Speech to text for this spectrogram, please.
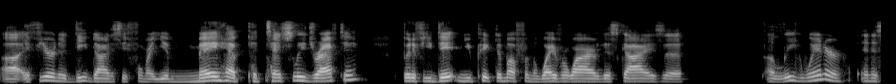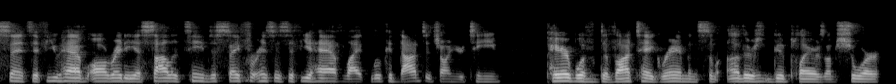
uh, if you're in a deep dynasty format, you may have potentially drafted him, but if you didn't, you picked him up from the waiver wire. This guy is a a league winner in a sense. If you have already a solid team, just say for instance, if you have like Luka Doncic on your team, paired with Devonte Graham and some other good players, I'm sure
